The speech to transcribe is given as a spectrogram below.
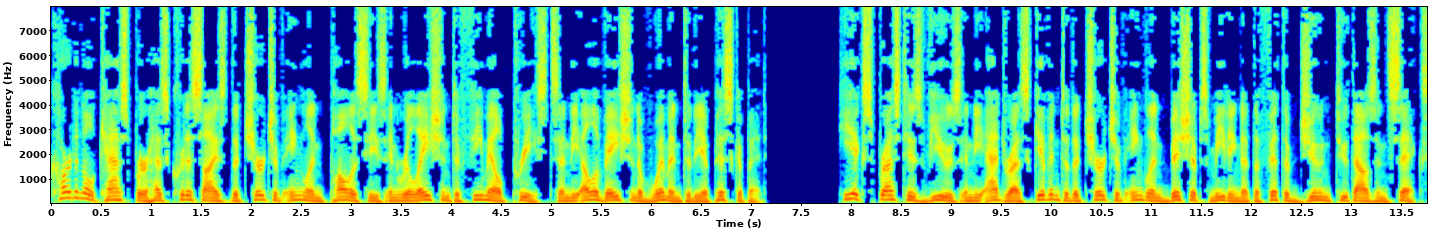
Cardinal Kasper has criticised the Church of England policies in relation to female priests and the elevation of women to the episcopate. He expressed his views in the address given to the Church of England bishops' meeting at 5 June 2006.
